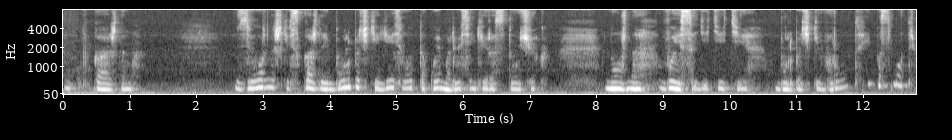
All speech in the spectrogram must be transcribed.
в каждом зернышке, в каждой бульбочке есть вот такой малюсенький росточек нужно высадить эти бульбочки в грунт и посмотрим,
